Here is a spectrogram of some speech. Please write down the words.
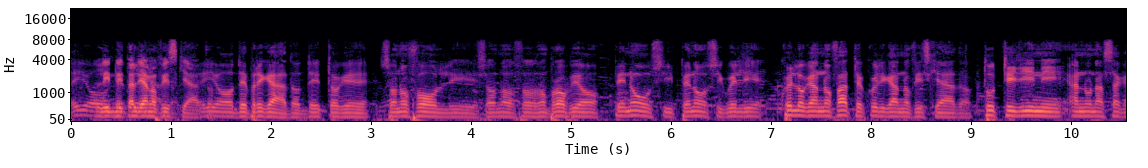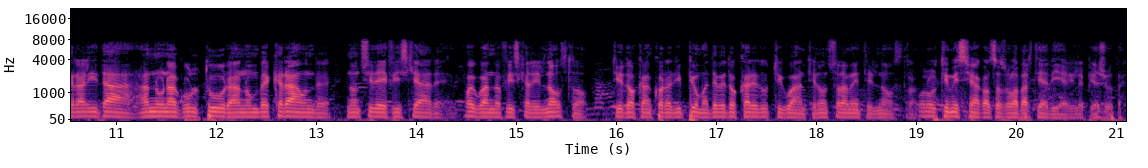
l'inno italiano fischiato. Io ho deprecato, ho detto che sono folli, sono, sono proprio penosi, penosi quelli, quello che hanno fatto e quelli che hanno fischiato. Tutti gli inni hanno una sacralità, hanno una cultura, hanno un background, non si deve fischiare. Poi quando fiscali il nostro ti tocca ancora di più, ma deve toccare tutti quanti, non solamente il nostro. Un'ultimissima cosa sulla partita di ieri, le è piaciuta?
